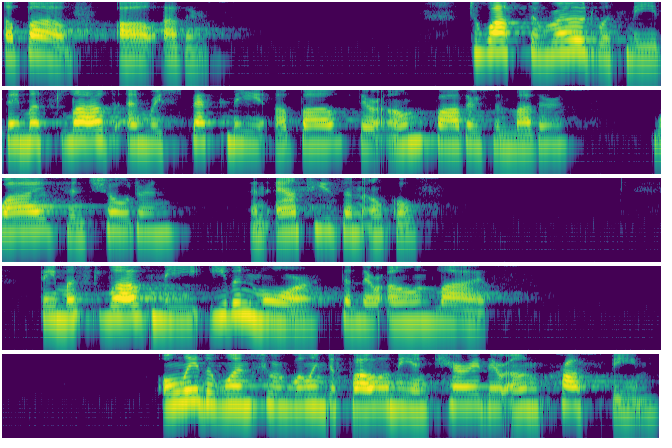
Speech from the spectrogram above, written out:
above all others. To walk the road with me, they must love and respect me above their own fathers and mothers, wives and children, and aunties and uncles. They must love me even more than their own lives. Only the ones who are willing to follow me and carry their own crossbeam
